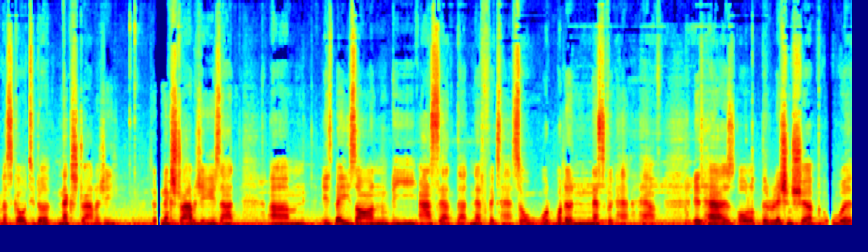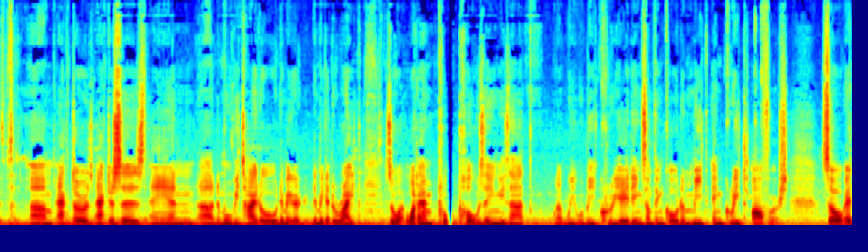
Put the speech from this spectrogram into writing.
let's go to the next strategy. The next strategy is that um, is based on the asset that Netflix has. So what what does Netflix ha- have? It has all of the relationship with um, actors, actresses, and uh, the movie title. They make it, they make it right. So what, I'm proposing is that we will be creating something called a meet and greet offers. So at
